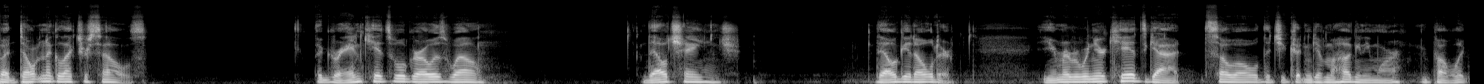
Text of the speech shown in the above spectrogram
But don't neglect yourselves. The grandkids will grow as well. They'll change. They'll get older. You remember when your kids got so old that you couldn't give them a hug anymore in public?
